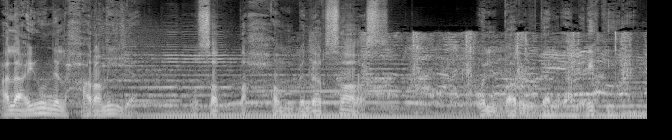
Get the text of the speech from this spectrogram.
على عيون الحرمية وسطحهم بالرصاص. والبارودة الأمريكية.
